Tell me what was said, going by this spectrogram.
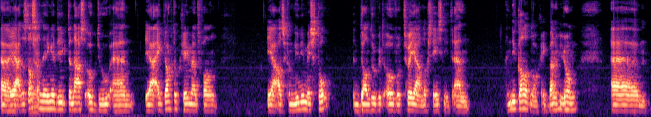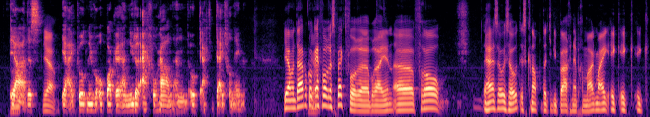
Ja. ja, dus dat Ja. zijn dingen die ik daarnaast ook doe. En ja, ik dacht op een gegeven moment van, ja, als ik er nu niet mee stop, dan doe ik het over twee jaar nog steeds niet. En nu kan het nog, ik ben nog jong. Ehm, ja, dus Ja. ja, ik wil het nu gewoon oppakken en nu er echt voor gaan en ook de echte tijd voor nemen. Ja, maar daar heb ik ook Ja. echt wel respect voor, eh, Brian. Eh, vooral, hè, sowieso, het is knap dat je die pagina hebt gemaakt. Maar ik, ik, ik, ik,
